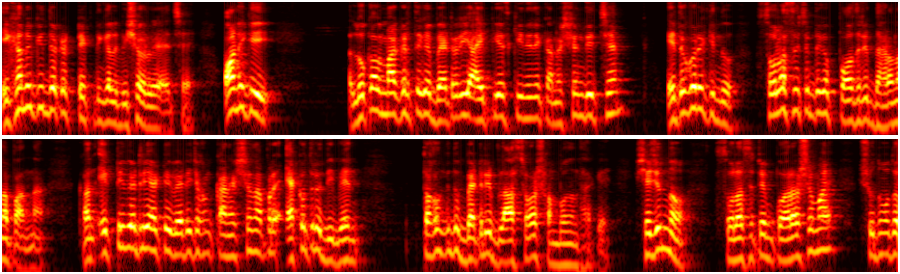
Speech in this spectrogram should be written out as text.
এখানেও কিন্তু একটা টেকনিক্যাল বিষয় রয়েছে। অনেকেই লোকাল মার্কেট থেকে ব্যাটারি আইপিএস কিনে নিয়ে কানেকশন দিচ্ছে এতে করে কিন্তু সোলার সিস্টেম থেকে পজিটিভ ধারণা পান না। কারণ একটি ব্যাটারি একটি ব্যাটারি যখন কানেকশন আপনারা একত্রে দিবেন, তখন কিন্তু ব্যাটারি ব্লাস্ট হওয়ার সম্ভাবনা থাকে। সেজন্য সোলার সিস্টেম করার সময় শুধুমাত্র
